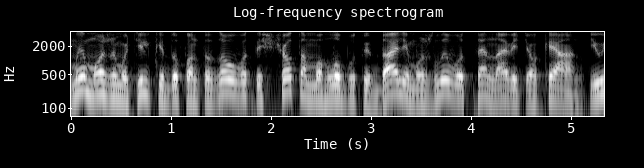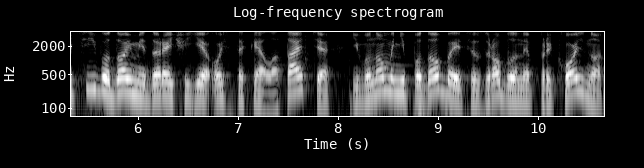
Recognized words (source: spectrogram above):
ми можемо тільки дофантазовувати, що там могло бути далі, можливо, це навіть океан. І у цій водоймі, до речі, є ось таке латаття, і воно мені подобається, зроблене прикольно,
